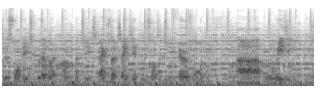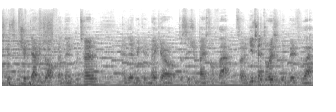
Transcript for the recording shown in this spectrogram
to swap into whatever I'm meant to expect. So say example we swap into a Ferrothorn uh, or a Weezing, just get some chip damage off and then return and then we can make our decision based off that. So U-turn's always a good move for that.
